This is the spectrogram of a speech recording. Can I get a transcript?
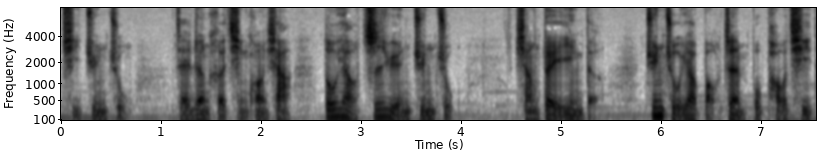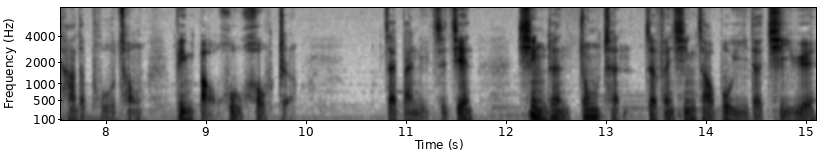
其君主，在任何情况下都要支援君主。相对应的，君主要保证不抛弃他的仆从，并保护后者。在伴侣之间，信任、忠诚这份心照不移的契约，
